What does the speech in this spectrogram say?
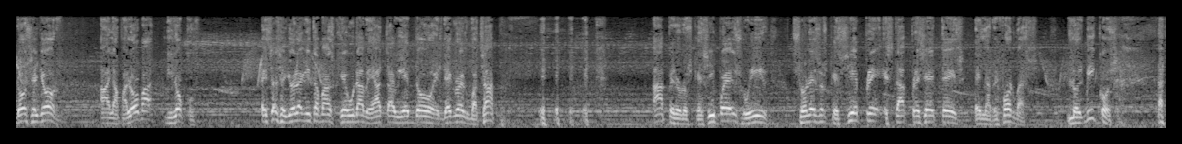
No, señor. A la paloma ni loco. Esa señora grita más que una beata viendo el negro del WhatsApp. ah, pero los que sí pueden subir son esos que siempre están presentes en las reformas. Los micos.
